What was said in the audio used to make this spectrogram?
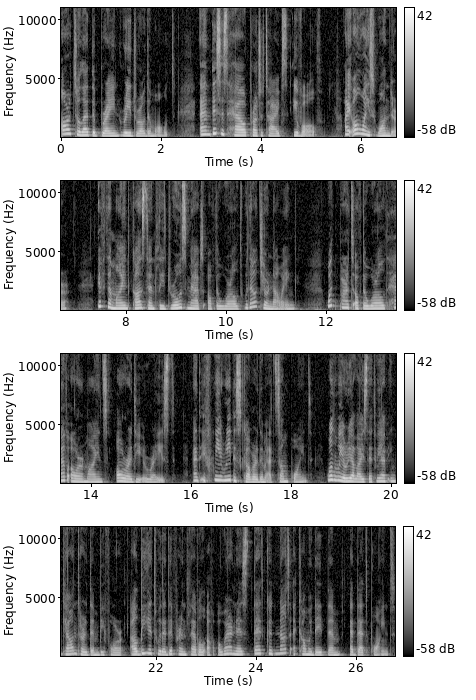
or to let the brain redraw the mold. And this is how prototypes evolve. I always wonder if the mind constantly draws maps of the world without your knowing, what part of the world have our minds already erased? And if we rediscover them at some point, will we realize that we have encountered them before, albeit with a different level of awareness that could not accommodate them at that point?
